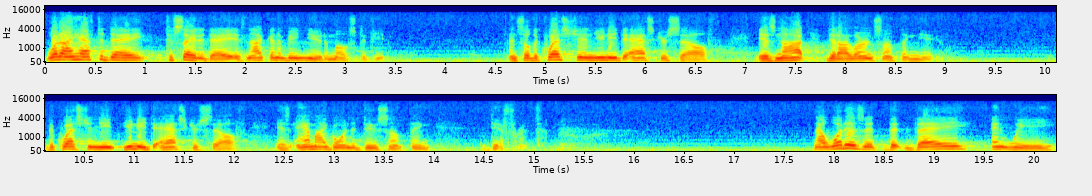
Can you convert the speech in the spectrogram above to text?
What I have today to say today is not going to be new to most of you. And so the question you need to ask yourself is not, did I learn something new? The question you, need to ask yourself is, am I going to do something different? Now, what is it that they and we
